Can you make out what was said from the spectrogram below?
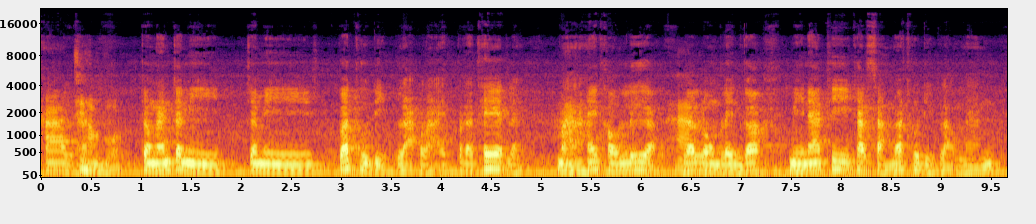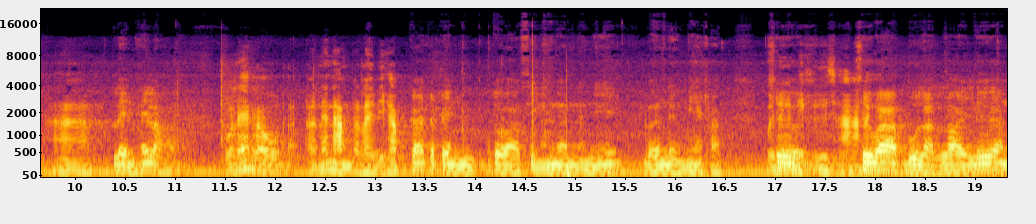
ท่าอยู่ที่แล้ว ฮัมบูร์ก ตรงนั้นจะมีจะมีวัตถุดิบหลากหลายประเทศเลย มาให้เขาเลือก ฮะ แล้วโรงเบลนด์ก็มีหน้าที่คัดสรรวัตถุดิบเหล่านั้นอ่าเบลนด์ให้เรา ตัวแรกเราเอ่อแนะนำอะไรดีครับ ก็จะเป็นตัวสีน้ำเงินอันนี้เบอร์หนึ่งเนี่ยครับเบอร์หนึ่งนี่คือชา ชื่อว่าบูหลันลอยเลื่อน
